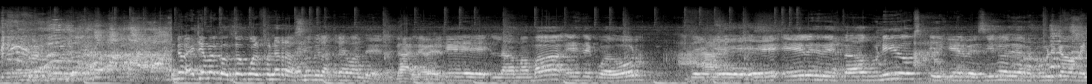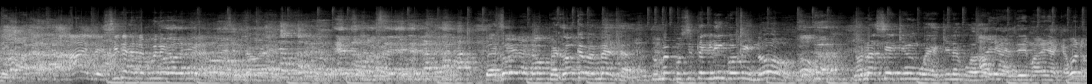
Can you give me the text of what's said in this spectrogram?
No, ella me contó cuál fue la razón de las tres banderas. Dale, a ver. Que la mamá es de Ecuador, de que él es de Estados Unidos y que el vecino es de República Dominicana. Ah, el vecino es de República Dominicana. Perdón, perdón que me meta. ¿Tú me pusiste gringo a mí? No. Yo nací aquí en Guayaquil, Ecuador. Ah, ya, el de Madrid acá. Bueno,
